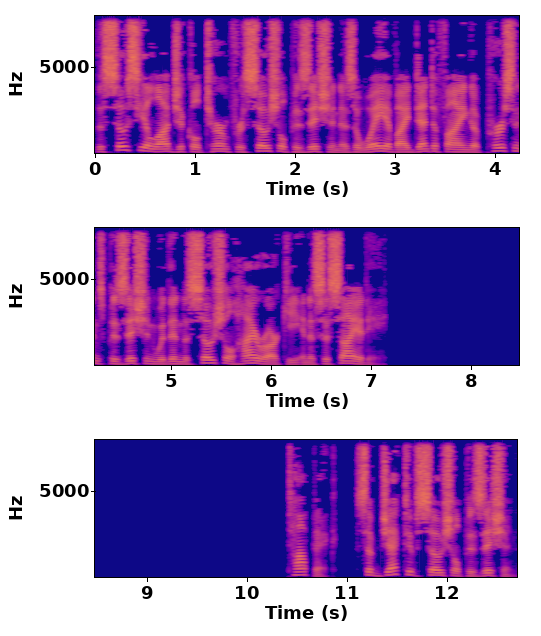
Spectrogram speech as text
The sociological term for social position is a way of identifying a person's position within the social hierarchy in a society. Subjective social position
